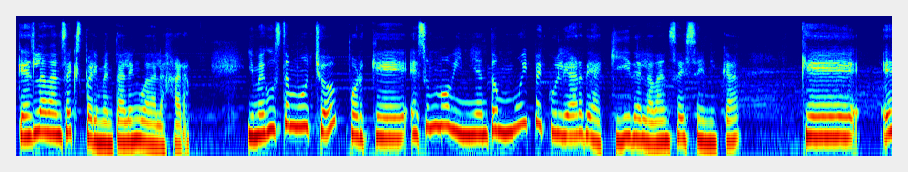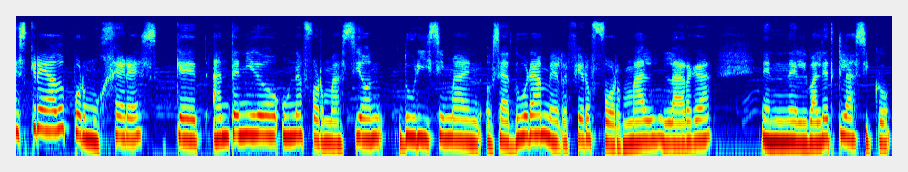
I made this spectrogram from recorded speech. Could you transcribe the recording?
que es la danza experimental en Guadalajara. Y me gusta mucho porque es un movimiento muy peculiar de aquí, de la danza escénica, que es creado por mujeres que han tenido una formación durísima, en, o sea, dura, me refiero formal, larga, en el ballet clásico,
